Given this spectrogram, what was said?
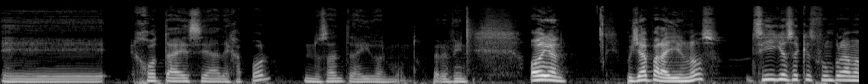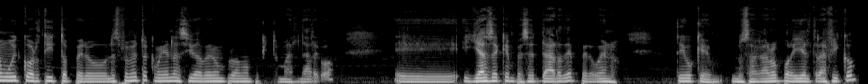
eh, JSA de Japón nos han traído al mundo. Pero en fin. Oigan, pues ya para irnos. Sí, yo sé que fue un programa muy cortito, pero les prometo que mañana sí va a haber un programa un poquito más largo. Eh, y ya sé que empecé tarde, pero bueno, digo que nos agarró por ahí el tráfico.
